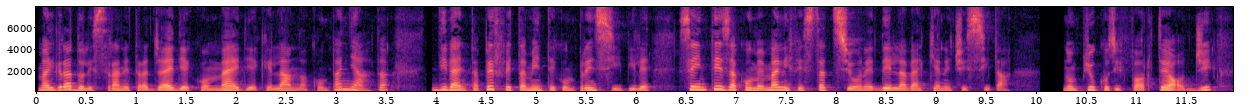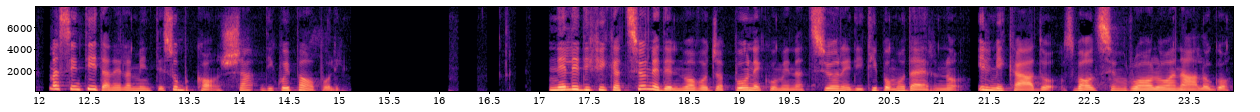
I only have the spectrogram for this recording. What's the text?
malgrado le strane tragedie e commedie che l'hanno accompagnata, diventa perfettamente comprensibile se intesa come manifestazione della vecchia necessità, non più così forte oggi, ma sentita nella mente subconscia di quei popoli. Nell'edificazione del nuovo Giappone come nazione di tipo moderno, il Mikado svolse un ruolo analogo,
